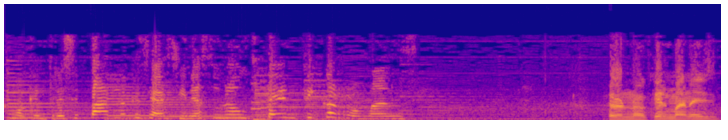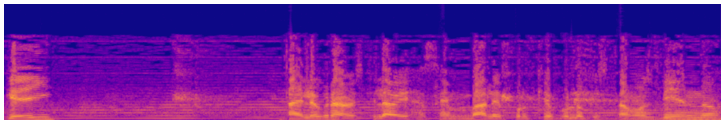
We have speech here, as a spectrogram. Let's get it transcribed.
Como que entre ese par lo que se avecina es un auténtico romance. Pero no que el man es gay. Ahí lo grave es que la vieja se embale, porque por lo que estamos viendo,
